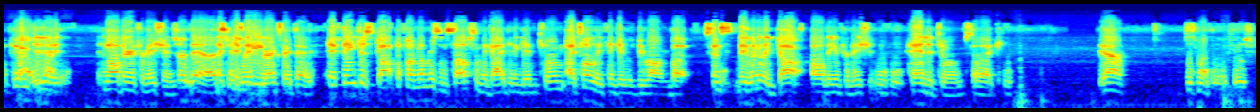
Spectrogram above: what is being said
of who yeah, did exactly. it and all their information. So yeah, that's Like, like if they- Rex right there. if they just got the phone numbers themselves and the guy didn't give it to them, I totally think it would be wrong. But since they literally got all the information Mhm. handed to them, so like, Yeah, just not the location.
